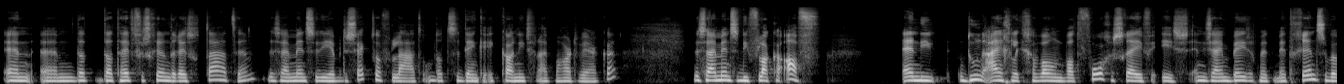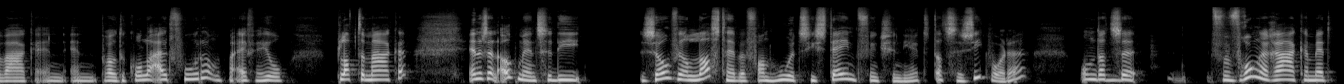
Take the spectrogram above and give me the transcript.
En um, dat, dat heeft verschillende resultaten. Er zijn mensen die hebben de sector verlaten omdat ze denken: ik kan niet vanuit mijn hart werken. Er zijn mensen die vlakken af. En die doen eigenlijk gewoon wat voorgeschreven is. En die zijn bezig met, met grenzen bewaken en, en protocollen uitvoeren. Om het maar even heel plat te maken. En er zijn ook mensen die zoveel last hebben van hoe het systeem functioneert. Dat ze ziek worden. Omdat hmm. ze verwrongen raken met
